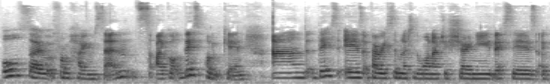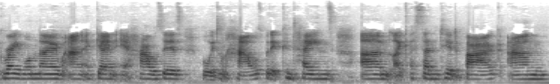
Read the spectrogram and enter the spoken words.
also from HomeSense, I got this pumpkin and this is very similar to the one I've just shown you. This is a grey one though and again it houses, well it doesn't house, but it contains um, like a scented bag and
